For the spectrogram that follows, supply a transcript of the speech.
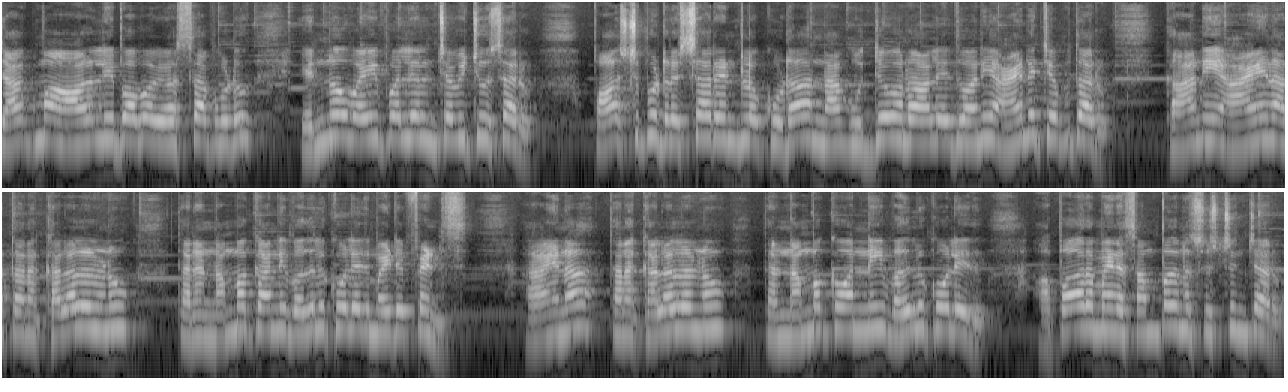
జాక్మా అలీబాబా వ్యవస్థాపకుడు ఎన్నో వైఫల్యాలను చవి చూశారు. ఫాస్ట్ ఫుడ్ రెస్టారెంట్లో కూడా నాకు ఉద్యోగం రాలేదు అని ఆయన చెబుతారు. కానీ ఆయన తన కళలను తన నమ్మకాన్ని వదులుకోలేదు మై ఫ్రెండ్స్ ఆయన తన కళలను తన నమ్మకాన్ని వదులుకోలేదు. అపారమైన సంపదను సృష్టించారు.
